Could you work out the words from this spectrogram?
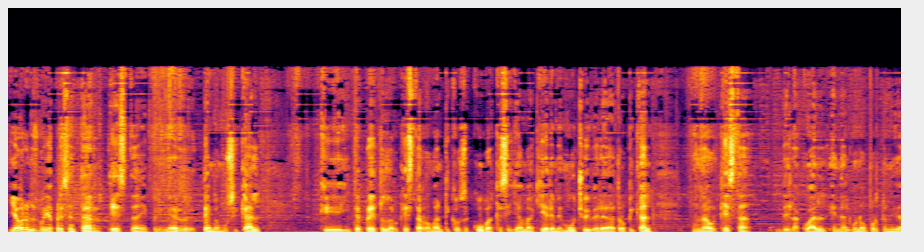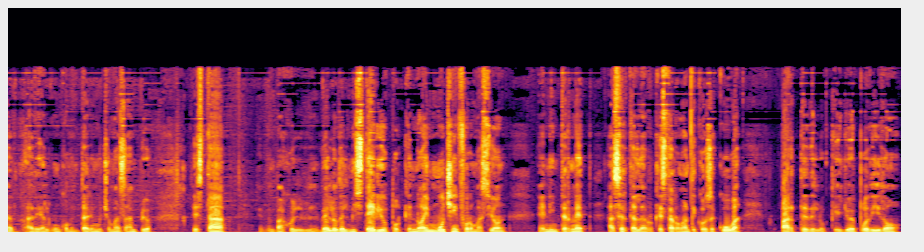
Y ahora les voy a presentar este primer tema musical que interpreta la Orquesta Románticos de Cuba, que se llama Quiéreme Mucho y Vereda Tropical, una orquesta de la cual en alguna oportunidad haré algún comentario mucho más amplio. Está bajo el velo del misterio porque no hay mucha información en Internet acerca de la Orquesta Románticos de Cuba. Parte de lo que yo he podido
